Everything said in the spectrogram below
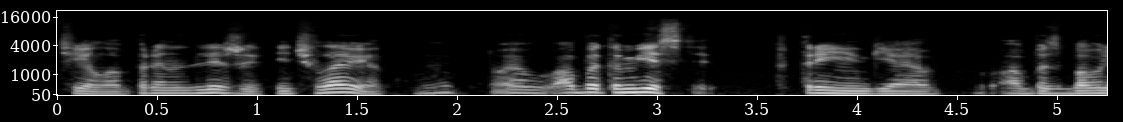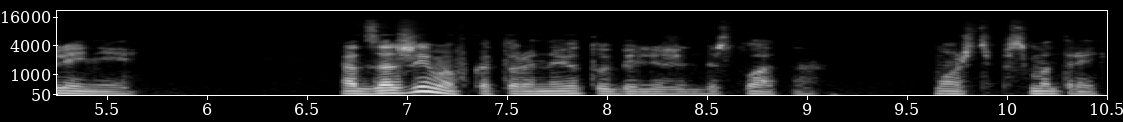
тело принадлежит не человеку. Ну, об этом есть в тренинге об избавлении от зажимов, который на ютубе лежит бесплатно. Можете посмотреть.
